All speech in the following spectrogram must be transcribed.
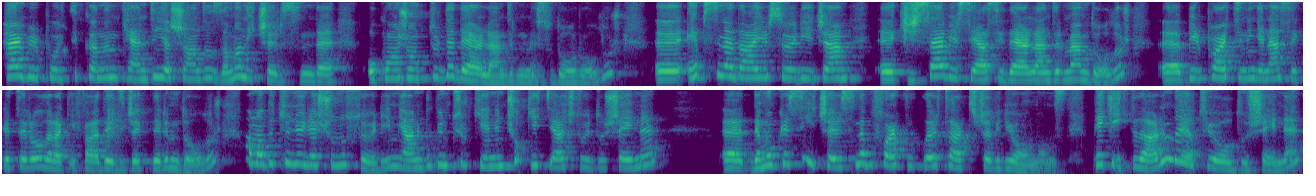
her bir politikanın kendi yaşandığı zaman içerisinde o konjonktürde değerlendirilmesi doğru olur. E, hepsine dair söyleyeceğim e, kişisel bir siyasi değerlendirmem de olur. E, bir partinin genel sekreteri olarak ifade edeceklerim de olur. Ama bütünüyle şunu söyleyeyim yani bugün Türkiye'nin çok ihtiyaç duyduğu şey ne? e, demokrasi içerisinde bu farklılıkları tartışabiliyor olmamız. Peki iktidarın da yatıyor olduğu şey ne?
